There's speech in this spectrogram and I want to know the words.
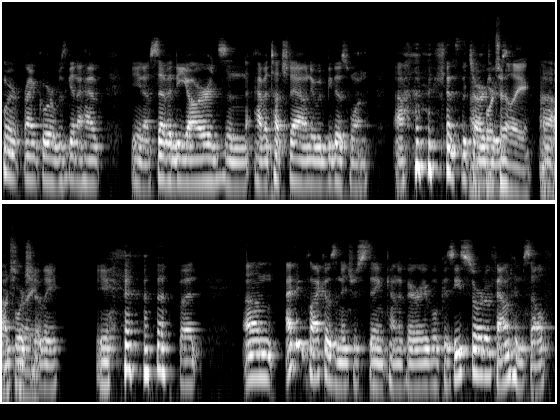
where Frank Gore was going to have, you know, 70 yards and have a touchdown, it would be this one uh, against the Chargers. Unfortunately, Uh, unfortunately. Yeah. but um, I think Flacco's an interesting kind of variable because he sort of found himself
